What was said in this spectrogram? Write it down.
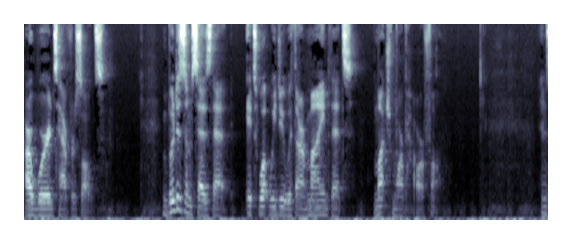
our words have results. Buddhism says that it's what we do with our mind that's much more powerful. And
